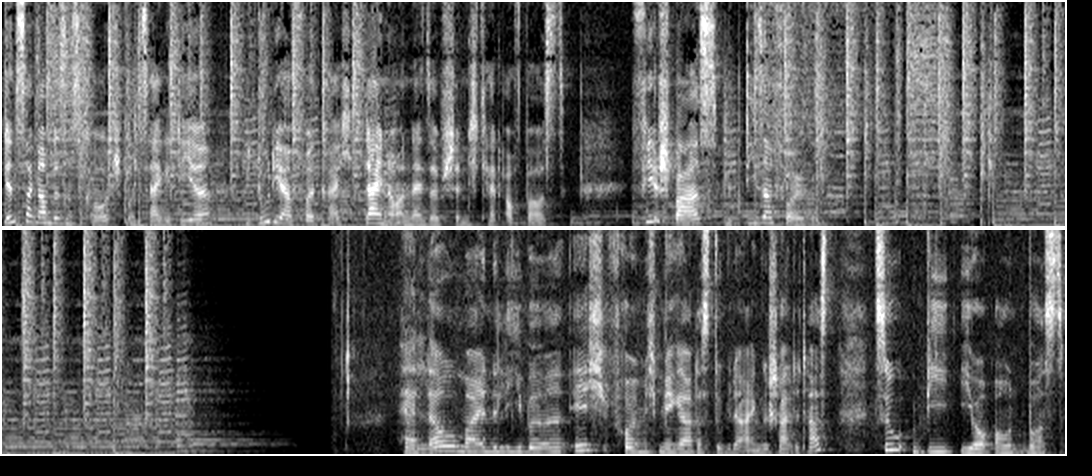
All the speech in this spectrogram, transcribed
Instagram Business Coach und zeige dir, wie du dir erfolgreich deine Online-Selbstständigkeit aufbaust. Viel Spaß mit dieser Folge. Hallo meine Liebe, ich freue mich mega, dass du wieder eingeschaltet hast zu Be Your Own Boss.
